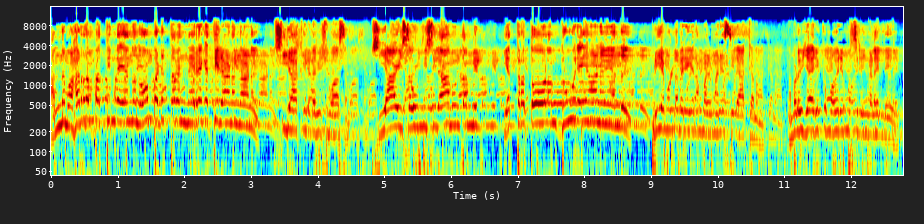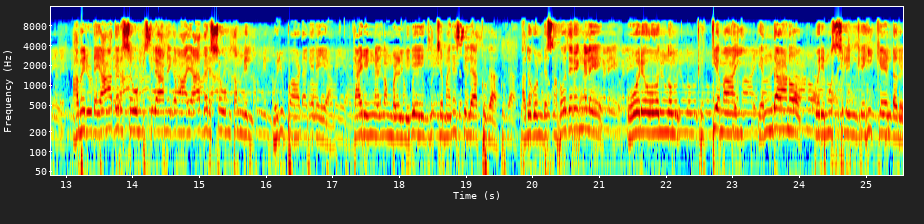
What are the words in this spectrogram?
അന്ന് മൊഹറം പത്തിന്റെ അന്ന് നോമ്പെടുത്തവൻ നരകത്തിലാണെന്നാണ് ഷിയാക്കളുടെ വിശ്വാസം. ഷിയാഴ്സവും ഇസ്ലാമും തമ്മിൽ എത്രത്തോളം ദൂരെയാണ് എന്ന് പ്രിയമുള്ളവരെ നമ്മൾ മനസ്സിലാക്കണം. നമ്മൾ വിചാരിക്കും അവർ മുസ്ലിങ്ങളല്ലേ. അവരുടെ ആദർശവും ഇസ്ലാമികമായ ആദർശവും തമ്മിൽ ഒരുപാട് അകലെയാണ്. കാര്യങ്ങൾ നമ്മൾ വിവേചിച്ച് മനസ്സിലാക്കുക. അതുകൊണ്ട് സഹോദരങ്ങളെ ഓരോന്നും കൃത്യമായി എന്താണോ ഒരു മുസ്ലിം ഗ്രഹിക്കേണ്ടത്.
